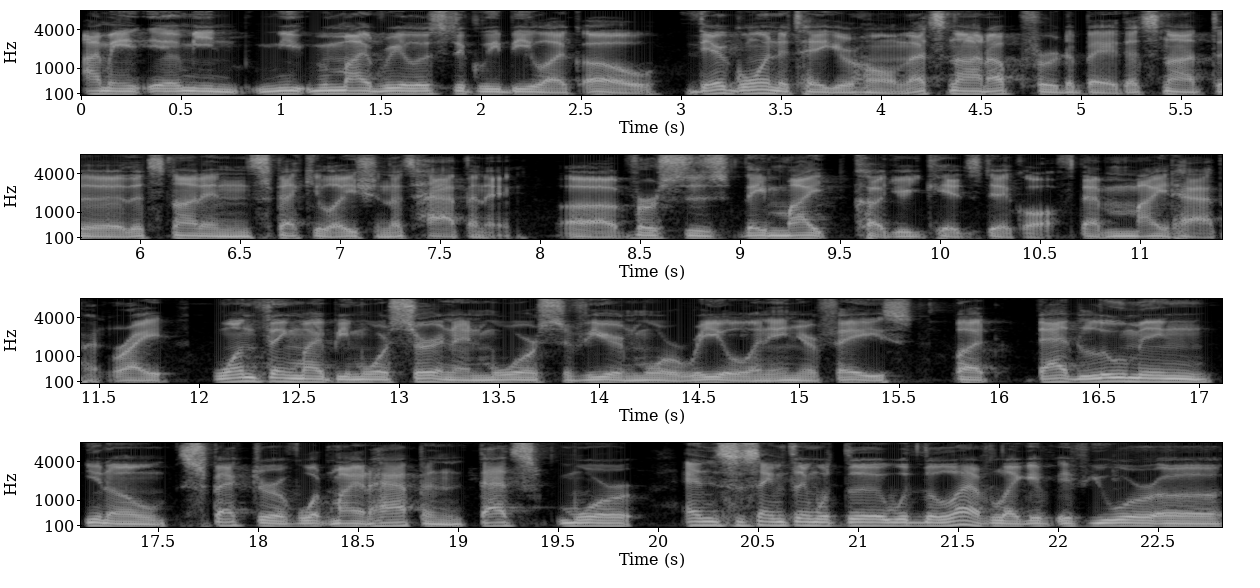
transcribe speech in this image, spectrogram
I mean, I mean, we we might realistically be like, "Oh, they're going to take your home." That's not up for debate. That's not uh, that's not in speculation. That's happening. Uh, versus they might cut your kid's dick off. That might happen, right? One thing might be more certain and more severe and more real and in your face, but that looming, you know, specter of what might happen, that's more and it's the same thing with the with the left. Like if, if you were uh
